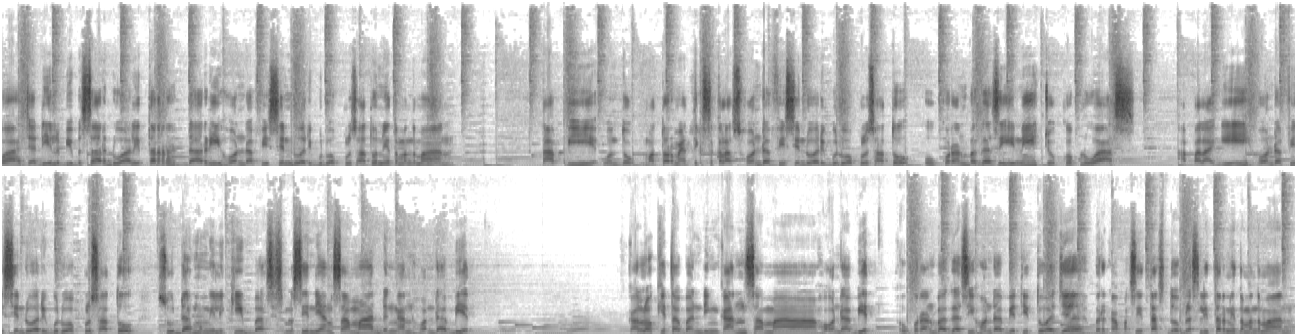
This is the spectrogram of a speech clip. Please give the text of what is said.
Wah, jadi lebih besar 2 liter dari Honda Vision 2021 nih teman-teman. Tapi untuk motor Matic sekelas Honda Vision 2021, ukuran bagasi ini cukup luas. Apalagi Honda Vision 2021 sudah memiliki basis mesin yang sama dengan Honda Beat. Kalau kita bandingkan sama Honda Beat, ukuran bagasi Honda Beat itu aja berkapasitas 12 liter nih teman-teman.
